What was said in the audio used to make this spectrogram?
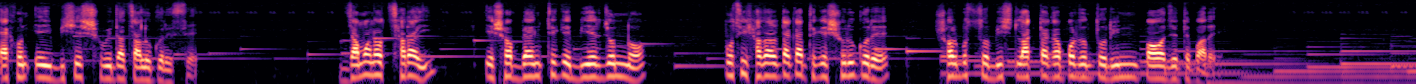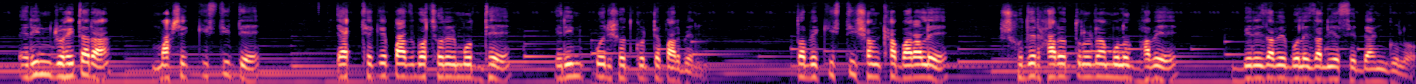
এখন এই বিশেষ সুবিধা চালু করেছে। জামানত ছাড়াই এসব ব্যাংক থেকে বিয়ের জন্য পঁচিশ হাজার টাকা থেকে শুরু করে সর্বোচ্চ বিশ লাখ টাকা পর্যন্ত ঋণ পাওয়া যেতে পারে। ঋণ গ্রহীতারা মাসিক কিস্তিতে এক থেকে পাঁচ বছরের মধ্যে ঋণ পরিশোধ করতে পারবেন। তবে কিস্তির সংখ্যা বাড়ালে সুদের হারও তুলনামূলকভাবে বেড়ে যাবে বলে জানিয়েছে ব্যাংকগুলো।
